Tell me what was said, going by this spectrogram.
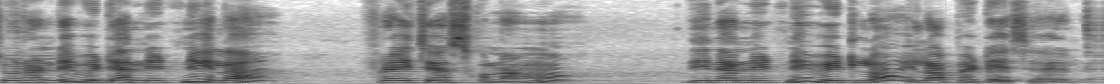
చూడండి వీటన్నిటిని ఇలా ఫ్రై చేసుకున్నాము. దీని అన్నిటిని వీటిలో ఇలా పెట్టేసేయాలి.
